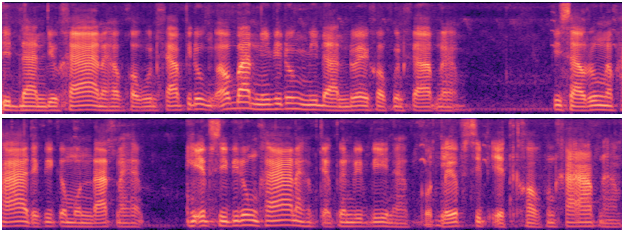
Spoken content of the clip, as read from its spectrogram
ติดด่านอยู่ค่านะครับ ขอบคุณครับ พี่รุ่งเอาบ้านนี้พี่รุ่งมีด่านด้วยขอบคุณครับนะครับ พี่สาวรุ่งนภาจากพี่กมลรัตน์นะครับ เอฟซีพี่รุ่งค้านะครับ จากเพื่อนวิบบี้นะครับ กดเลิฟสิบเอ็ดขอบคุณครับนะครับ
